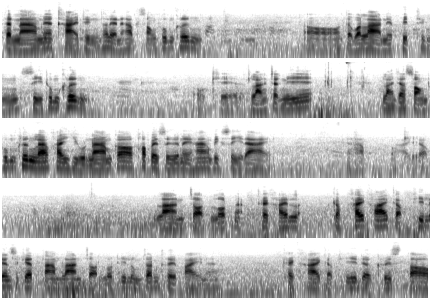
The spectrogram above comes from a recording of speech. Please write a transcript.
แต่น้ำเนี่ยขายถึงเท่าไหร่นะครับสองทุ่มครึ่งอ๋อ แต่ว่าร้านเนี่ยปิดถึง4ี่ทุ่มครึ่ง โอเค หลังจากนี้ หลังจากสองทุ่มครึ่งแล้วใครหิวน้ำก็เข้าไปซื้อในห้างบิ๊กซีได้นะครับโอเคครับลานจอดรถนะคล้ายๆกับคล้าย ๆ กับที่เล่นสเก็ตตามลานจอดรถที่ลุงจ้อนเคยไปนะ คล้าย ๆ กับที่เดอะคริสตัล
